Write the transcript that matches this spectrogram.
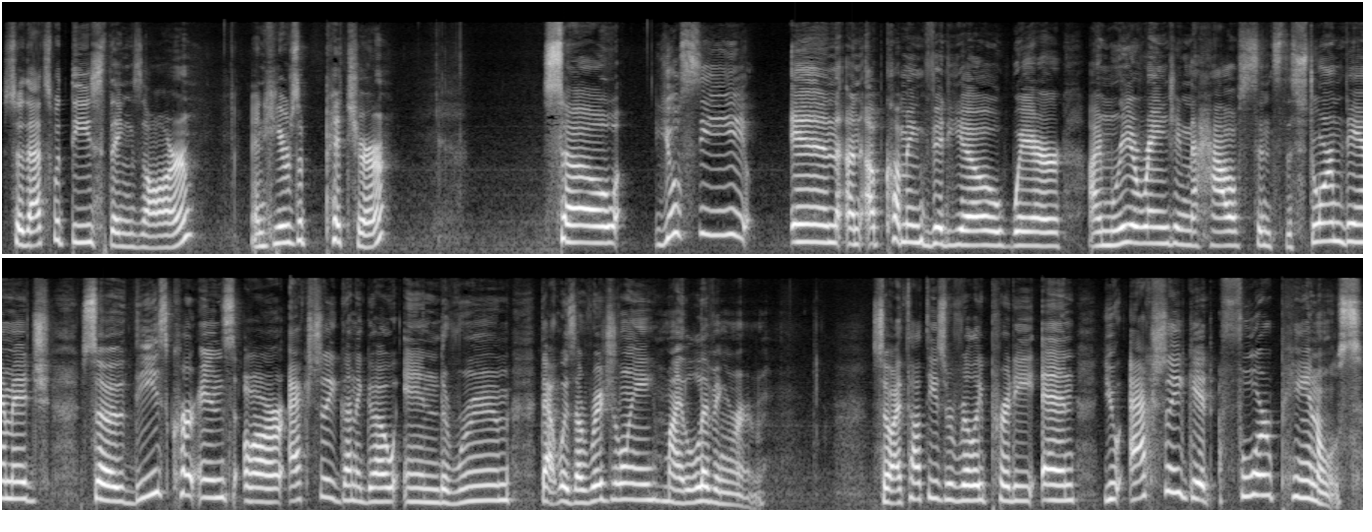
So that's what these things are. And here's a picture. So you'll see in an upcoming video where I'm rearranging the house since the storm damage. So these curtains are actually going to go in the room that was originally my living room. So I thought these were really pretty and you actually get four panels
